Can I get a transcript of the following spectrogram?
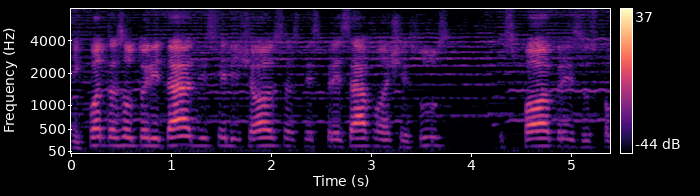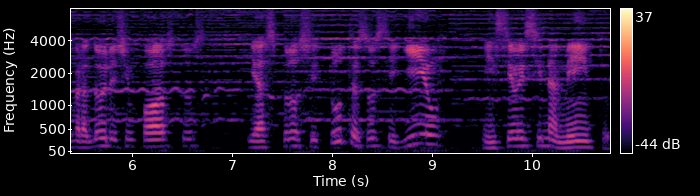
Enquanto as autoridades religiosas desprezavam a Jesus, os pobres, os cobradores de impostos e as prostitutas o seguiam em seu ensinamento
